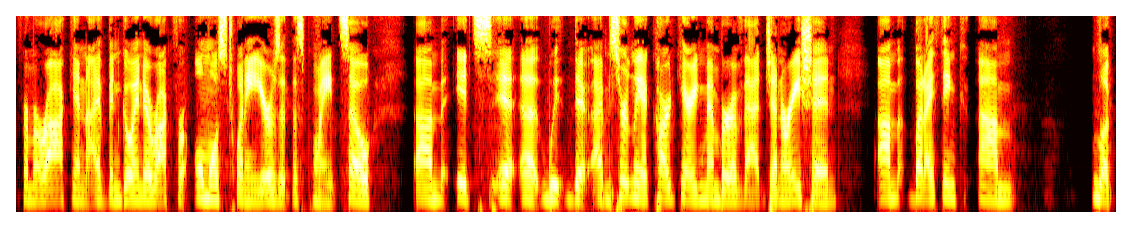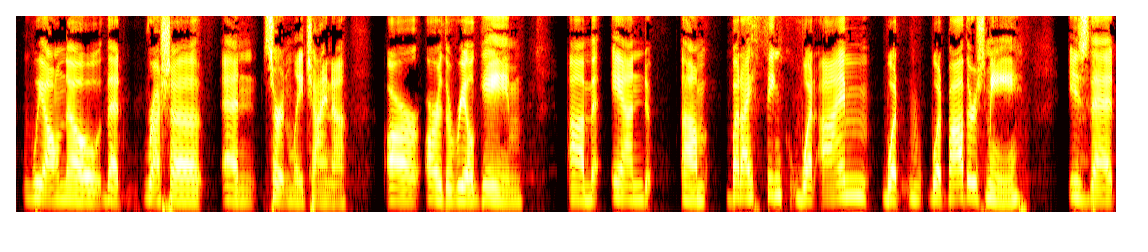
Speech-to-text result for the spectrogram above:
from Iraq, and I've been going to Iraq for almost 20 years at this point. So um, it's uh, uh we, there, I'm certainly a card carrying member of that generation, um, but I think um, look, we all know that Russia and certainly China are are the real game, um, and um, but I think what I'm what what bothers me is that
